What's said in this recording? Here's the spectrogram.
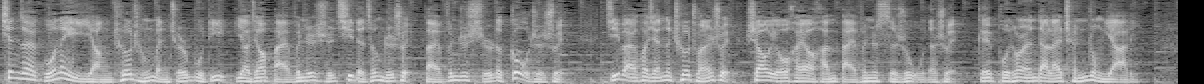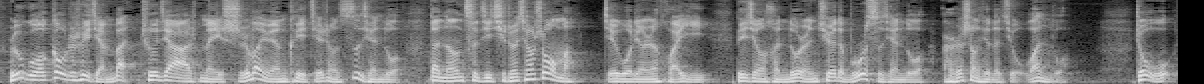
现在国内养车成本确实不低，要交百分之十七的增值税，百分之十的购置税，几百块钱的车船税，烧油还要含百分之四十五的税，给普通人带来沉重压力。如果购置税减半，车价每十万元可以节省四千多，但能刺激汽车销售吗？结果令人怀疑。毕竟很多人缺的不是四千多，而是剩下的九万多。周五，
